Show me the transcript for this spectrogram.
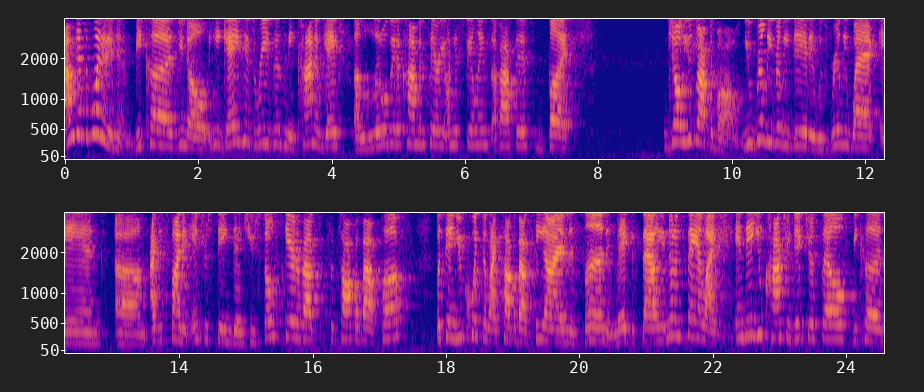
I'm disappointed in him because, you know, he gave his reasons and he kind of gave a little bit of commentary on his feelings about this, but Joe, you dropped the ball. You really, really did. It was really whack, and um, I just find it interesting that you're so scared about to talk about Puff, but then you quick to like talk about T.I. and his son and Meg Thee Stallion. You know what I'm saying? Like, and then you contradict yourself because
